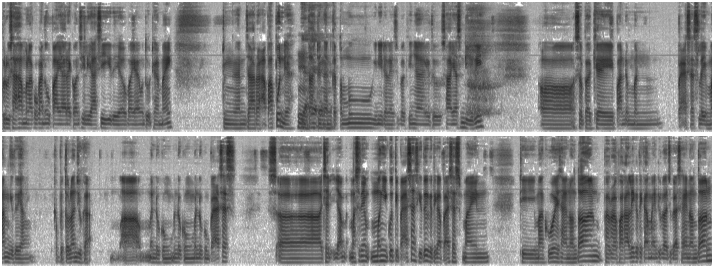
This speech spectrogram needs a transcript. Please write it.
berusaha melakukan upaya rekonsiliasi gitu ya upaya untuk damai dengan cara apa pun ya. Ya, entah ya, dengan ketemu ini dan lain sebagainya gitu. Saya sendiri eh sebagai pandemen PSS Sleman gitu yang kebetulan juga eh, mendukung mendukung mendukung PSS eh, jadi ya maksudnya mengikuti PSS gitu. Ketika PSS main di Maguwo ya saya nonton beberapa kali ketika main di luar juga saya nonton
